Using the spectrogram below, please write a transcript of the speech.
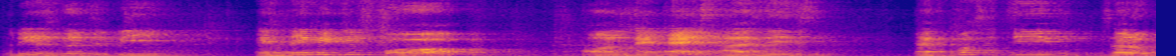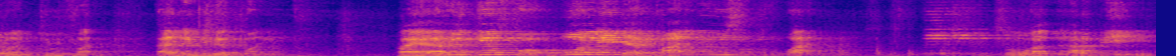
So this is going to be a negative 4 on the x-axis, a positive 0.25. That will be the point. But you are looking for only the values of y. So what will that be?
